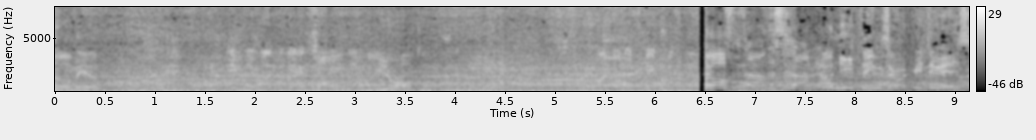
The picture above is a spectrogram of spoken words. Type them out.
over here. Yo. This is, this is our, our new thing. So what we do is,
